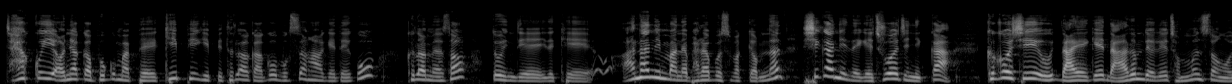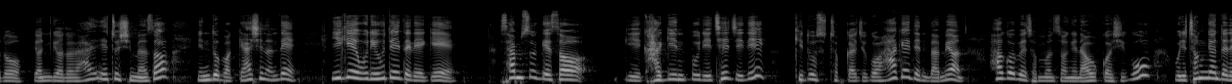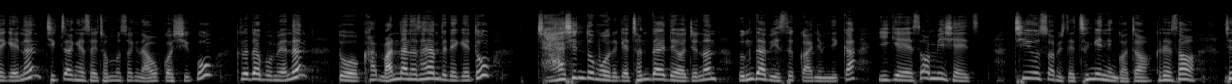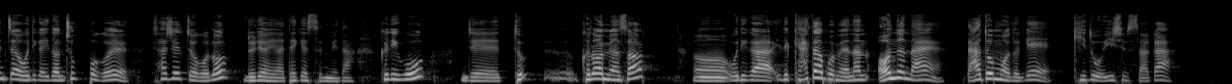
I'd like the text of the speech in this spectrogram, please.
자꾸 이 언약과 복음 앞에 깊이 깊이 들어가고 묵상하게 되고 그러면서 또 이제 이렇게 하나님만을 바라볼 수밖에 없는 시간이 내게 주어지니까 그것이 나에게 나름대로의 전문성으로 연결을 하- 해주시면서 인도받게 하시는데 이게 우리 후대들에게 삶 속에서 이 각인 뿌리 체질이 기도 수첩 가지고 하게 된다면 학업의 전문성이 나올 것이고 우리 청년들에게는 직장에서의 전문성이 나올 것이고 그러다 보면은 또 가- 만나는 사람들에게도 자신도 모르게 전달되어지는 응답이 있을 거 아닙니까? 이게 서밋의 치유 서밋의 증인인 거죠. 그래서 진짜 우리가 이런 축복을 사실적으로 누려야 되겠습니다. 그리고 이제 두- 그러면서 어, 우리가 이렇게 하다 보면은 어느 날 나도 모르게 기도 24가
